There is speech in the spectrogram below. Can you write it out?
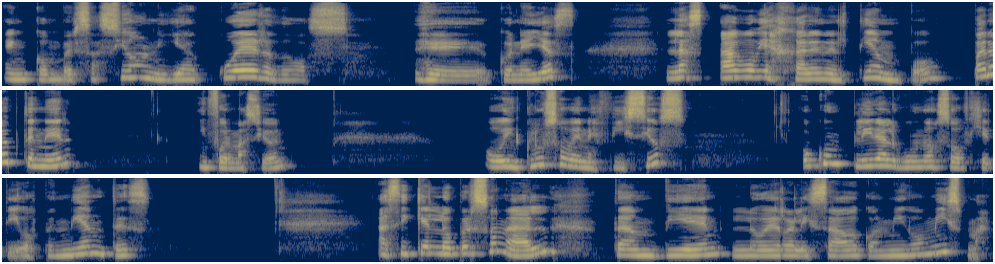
en conversación y acuerdos eh, con ellas, las hago viajar en el tiempo para obtener información o incluso beneficios o cumplir algunos objetivos pendientes. Así que en lo personal también lo he realizado conmigo misma.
